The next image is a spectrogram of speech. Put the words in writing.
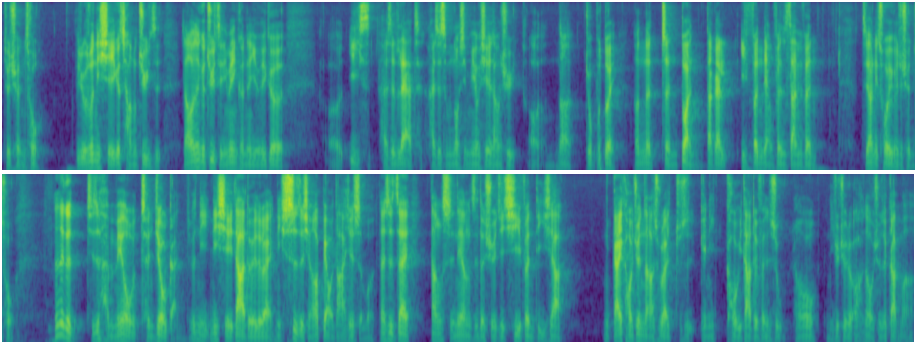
就全错。比如说你写一个长句子，然后那个句子里面可能有一个呃意思还是 let 还是什么东西没有写上去哦，那就不对。然后那整段大概一分两分三分，只要你错一个就全错。那那个其实很没有成就感，就是你你写一大堆对不对？你试着想要表达些什么，但是在当时那样子的学习气氛底下，你改考卷拿出来就是给你扣一大堆分数，然后你就觉得哦，那我学这干嘛？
